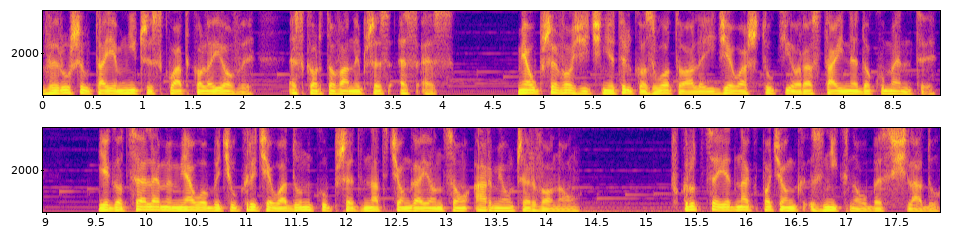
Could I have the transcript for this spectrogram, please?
wyruszył tajemniczy skład kolejowy, eskortowany przez SS. Miał przewozić nie tylko złoto, ale i dzieła sztuki oraz tajne dokumenty. Jego celem miało być ukrycie ładunku przed nadciągającą Armią Czerwoną. Wkrótce jednak pociąg zniknął bez śladu.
